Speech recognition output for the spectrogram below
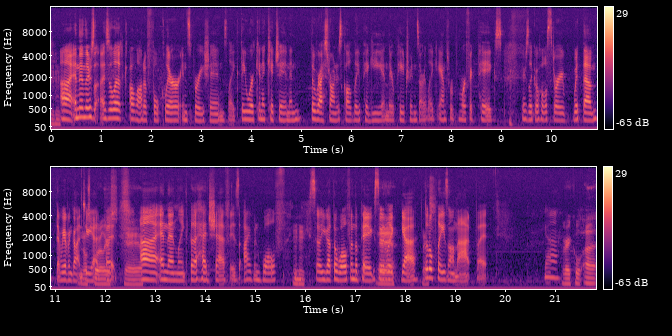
Mhm. Uh, and then there's, there's lot, a lot of folklore inspirations. Like they work in a kitchen, and the restaurant is called Le Piggy, and their patrons are like anthropomorphic pigs. there's like a whole story with them that we haven't gotten No to yet. But Yeah, yeah, uh, and then like the head chef is Ivan Wolf. Mhm. So you got the wolf and the pig. So Yeah, like yeah, little Nice. plays on that. But yeah, Very cool. Uh,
